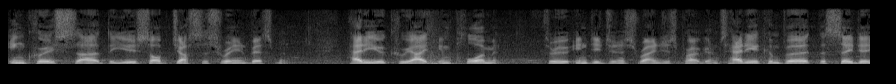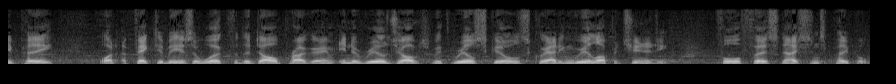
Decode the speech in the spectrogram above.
increase uh, the use of justice reinvestment? How do you create employment through Indigenous Rangers programs? How do you convert the CDP, what effectively is a work for the dole program, into real jobs with real skills, creating real opportunity? For First Nations people?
